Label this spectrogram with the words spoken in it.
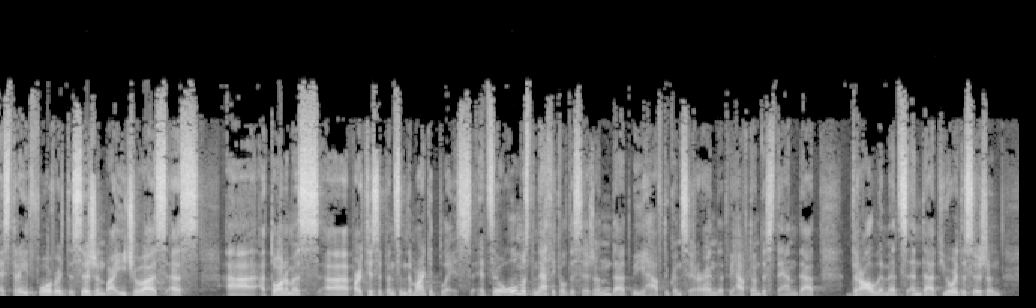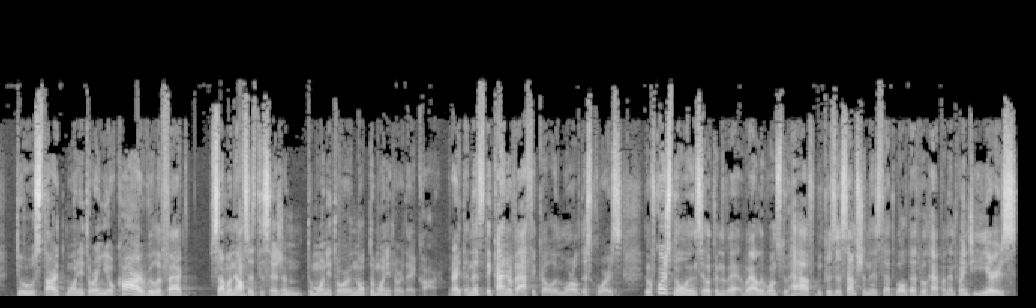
a straightforward decision by each of us as uh, autonomous uh, participants in the marketplace. It's a, almost an ethical decision that we have to consider and that we have to understand that there are limits and that your decision to start monitoring your car will affect someone else's decision to monitor or not to monitor their car, right? And that's the kind of ethical and moral discourse that, of course, no one in Silicon Valley wants to have because the assumption is that, well, that will happen in 20 years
